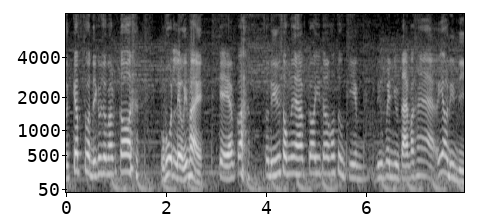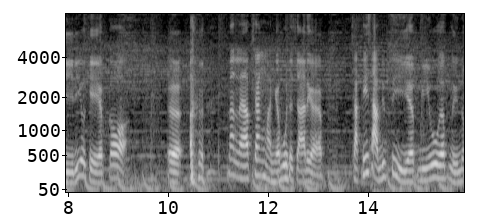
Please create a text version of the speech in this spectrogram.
ล้วครับสวัสดีคุณผู้ชมครับก็พูดเร็วที่ใหม่เกมก็สวัสดีคุณผู้ชมด้วยครับ ก็ยินดีต้อนรับเข้าสู่เกมดูเป็นอยู่ตายภาคห้าเอ้ยเอาดีๆนี่โอเคครับก็ เออนั่นแหละครับช่างมันครับพูดช้าๆดีกว่าครับฉากที่34ครับมิวครับหรือน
